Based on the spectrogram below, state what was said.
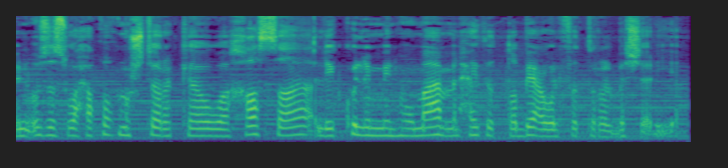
من أسس وحقوق مشتركة وخاصة لكل منهما من حيث الطبيعة والفطرة البشرية.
